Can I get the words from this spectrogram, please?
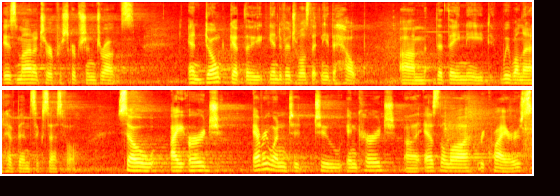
is monitor prescription drugs and don't get the individuals that need the help um, that they need, we will not have been successful. So I urge everyone to, to encourage, uh, as the law requires,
